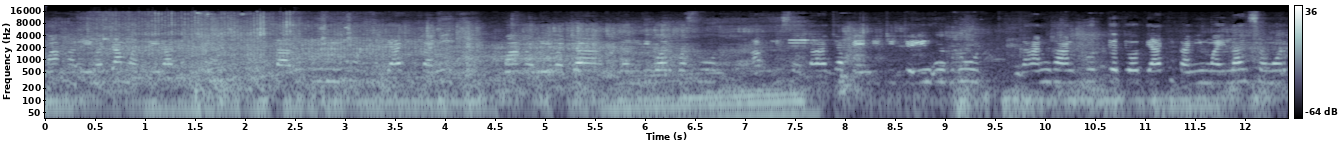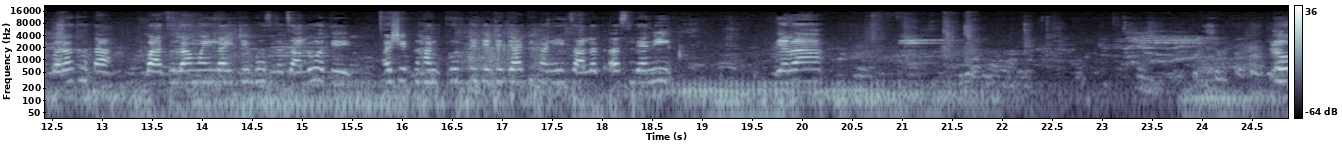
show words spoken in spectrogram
महादेवाच्या मंदिरात दारू पिऊन त्या ठिकाणी महादेवाच्या नंदीवर बसून आपली स्वतःच्या पेंडीची चेन उघडून घाण घाण कृत्य तो त्या ठिकाणी महिलांसमोर करत होता. बाजूला महिलांचे भजनं चालू होते. असे घाण कृत्य त्याचे त्या ठिकाणी चालत असल्याने त्याला तो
